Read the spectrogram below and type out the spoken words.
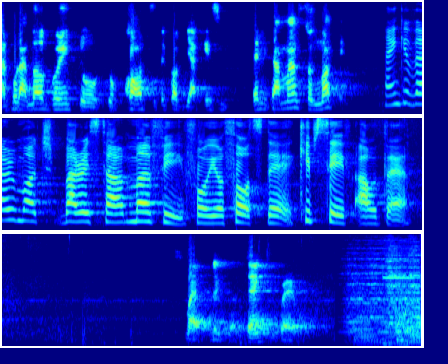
and people are not going to, to court to take up their cases, then it amounts to nothing. Thank you very much, Barrister Murphy, for your thoughts there. Keep safe out there. It's my pleasure. Thank you very much.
